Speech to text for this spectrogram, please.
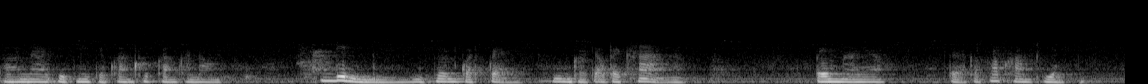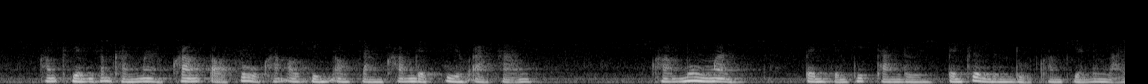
ภาวนาจิตมีแต่ความคุกความขนอง ดิ้นเดินกดแกงยิ่งกว่าจะเอาไปฆ่าเป็นมาแล้ว แต่ก็เพราะความเพียรความเพียรสำคัญมาก ความต่อสู้ความเอาจริงเอาจังความเด็ดเดี่ยวอาหาร ความมุ่งมั่น เป็นเส้นทิศทางเดิน เป็นเครื่องดึงดูดความเพียรทั้งหลาย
